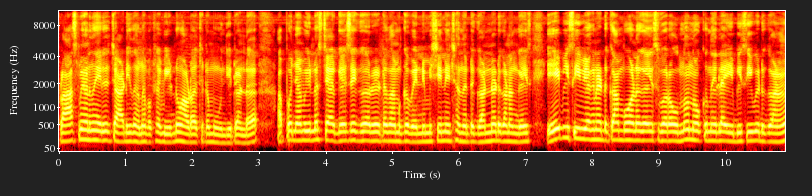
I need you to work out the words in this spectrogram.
പ്ലാസ്മയാണെന്ന് കരുതി ചാടിയതാണ്. പക്ഷേ വീണ്ടും അവിടെ വെച്ചിട്ട് മൂഞ്ചിട്ടുണ്ട് അപ്പോൾ ഞാൻ വീണ്ടും സ്റ്റെയർ കേസിൽ കയറിയിട്ട് നമുക്ക് വെന്നി മെഷീനിൽ ചെന്നിട്ട് ഗൺ എടുക്കണം guys A B C B അങ്ങനെ എടുക്കാൻ പോവാണ് ഗൈസ് വേറെ ഒന്നും നോക്കുന്നില്ല. എ ബി സി ബി എടുക്കുകയാണ്.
